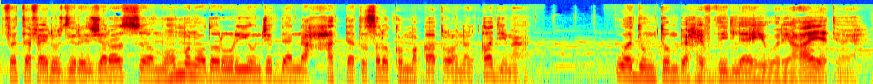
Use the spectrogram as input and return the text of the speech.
فتفعيل زر الجرس مهم وضروري جدا حتى تصلكم مقاطعنا القادمة. ودمتم بحفظ الله ورعايته.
